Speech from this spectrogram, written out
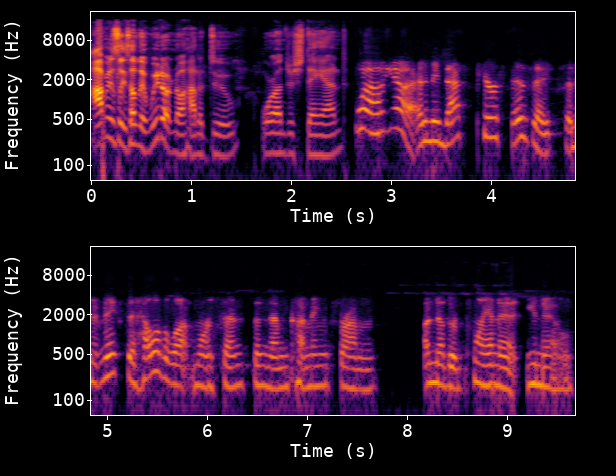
obviously something we don't know how to do or understand. Well, yeah, I mean that's pure physics, and it makes a hell of a lot more sense than them coming from another planet, you know,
